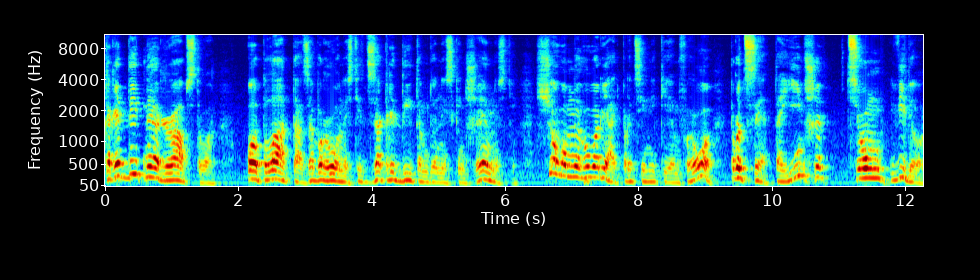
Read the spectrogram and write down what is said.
Кредитне рабство, оплата заборгованості за кредитом до нескінченності. Що вам не говорять працівники МФО про це та інше в цьому відео?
